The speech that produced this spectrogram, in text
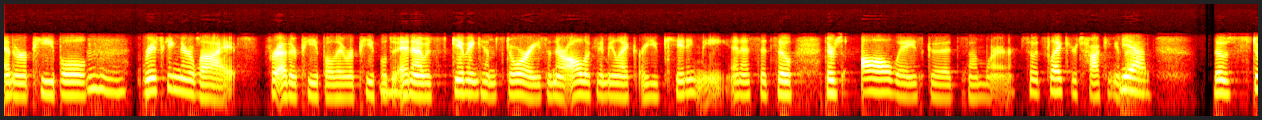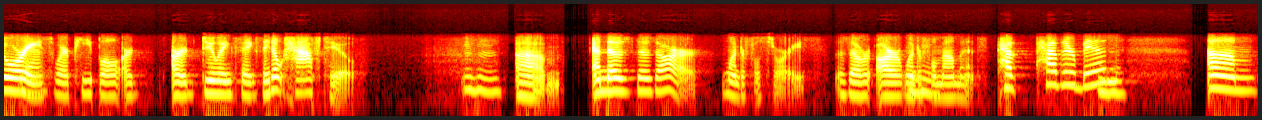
and there were people mm-hmm. risking their lives for other people. There were people, mm-hmm. to, and I was giving him stories, and they're all looking at me like, "Are you kidding me?" And I said, "So there's always good somewhere." So it's like you're talking about yeah. those stories yeah. where people are are doing things they don't have to. Mhm. Um, and those those are wonderful stories. Those are, are wonderful mm-hmm. moments. Have have there been mm-hmm. um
